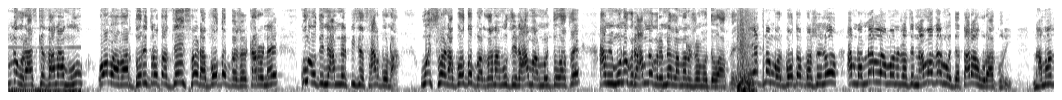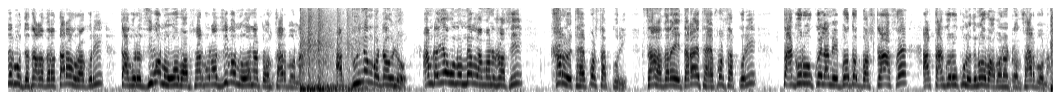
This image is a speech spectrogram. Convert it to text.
আপনি করে আজকে জানামু, ও বাবার দরিদ্রতা যেই ছয়টা বদ অভ্যাসের কারণে কোনোদিন আপনার পিছে ছাড়বো না। ওই ছয়টা বদ অভ্যাস জানামু যেটা আমার মধ্যেও আছে, আমি মনে করি আপনার করে মেলা মানুষের মধ্যেও আছে। এক নম্বর বদ অভ্যাস হইল, আমরা মেলা মানুষ আছে, নামাজের মধ্যে তাড়াহুড়া করি। নামাজের মধ্যে তারা তারা তাড়াহুড়া করি তা করে জীবন অভাব ছাড়বো না জীবন অনাটন ছাড়বো না। আর দুই নম্বরটা হইল, আমরা এখনও মেলা মানুষ আছি খারোয় থায় প্রস্তাব করি। যারা যারা এই দাঁড়ায় থায় প্রস্তাব করি তাগরও কইলাম এই বদ অভ্যাসটা আছে, আর তাগরও কোনোদিন অভাব অনাটন ছাড়বো না।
